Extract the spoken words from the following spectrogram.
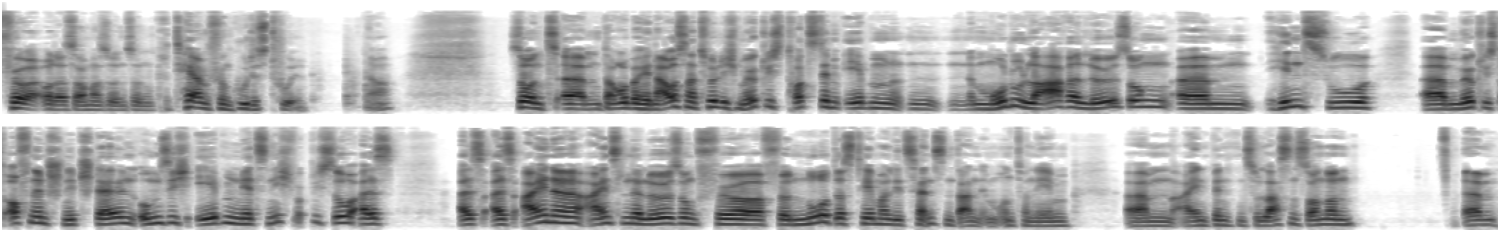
für, oder sagen wir so, so ein Kriterium für ein gutes Tool. Ja. So, und ähm, darüber hinaus natürlich möglichst trotzdem eben eine modulare Lösung ähm, hin zu äh, möglichst offenen Schnittstellen, um sich eben jetzt nicht wirklich so als, als, als eine einzelne Lösung für, für nur das Thema Lizenzen dann im Unternehmen ähm, einbinden zu lassen, sondern ähm,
